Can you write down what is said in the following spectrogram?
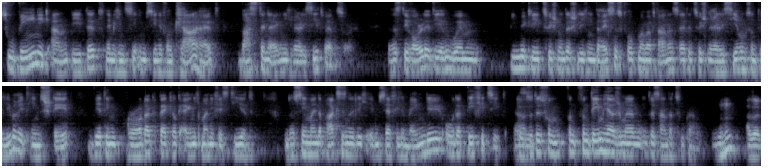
zu wenig anbietet, nämlich im Sinne von Klarheit, was denn eigentlich realisiert werden soll. Das heißt, die Rolle, die irgendwo im Bindeglied zwischen unterschiedlichen Interessensgruppen, aber auf der anderen Seite zwischen Realisierungs- und Delivery-Teams steht, wird im Product Backlog eigentlich manifestiert. Und da sehen wir in der Praxis natürlich eben sehr viele Mängel oder Defizite. Also, also das ist von, von, von dem her schon mal ein interessanter Zugang. Mhm. Also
